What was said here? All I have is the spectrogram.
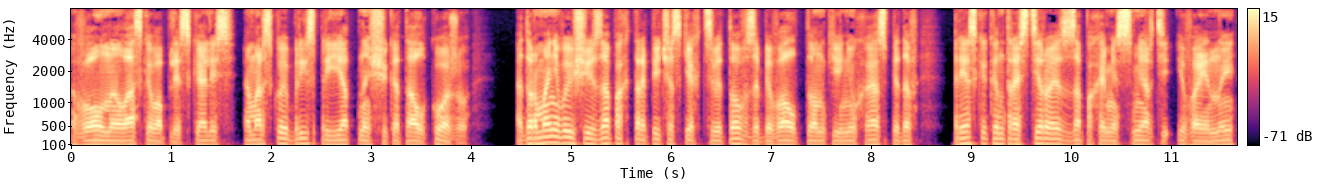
Волны ласково плескались, а морской бриз приятно щекотал кожу. Одурманивающий запах тропических цветов забивал тонкий нюх аспидов, резко контрастируя с запахами смерти и войны,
